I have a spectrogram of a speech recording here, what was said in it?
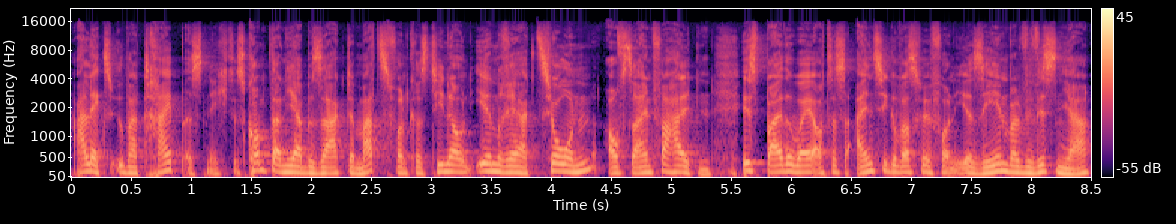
Alex, übertreib es nicht. Es kommt dann ja besagte Matz von Christina und ihren Reaktionen auf sein Verhalten. Ist, by the way, auch das Einzige, was wir von ihr sehen, weil wir wissen ja,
